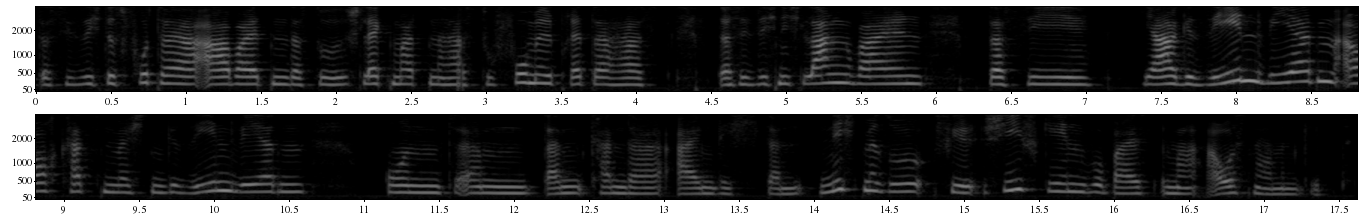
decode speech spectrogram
dass sie sich das Futter erarbeiten, dass du Schleckmatten hast, du Fummelbretter hast, dass sie sich nicht langweilen, dass sie ja gesehen werden, auch Katzen möchten gesehen werden. Und ähm, dann kann da eigentlich dann nicht mehr so viel schief gehen, wobei es immer Ausnahmen gibt.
